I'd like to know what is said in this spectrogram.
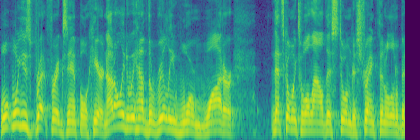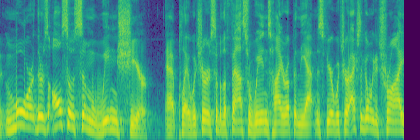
We'll, we'll, use Bret, for example, here. Not only do we have the really warm water that's going to allow this storm to strengthen a little bit more, there's also some wind shear at play, which are some of the faster winds higher up in the atmosphere, which are actually going to try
